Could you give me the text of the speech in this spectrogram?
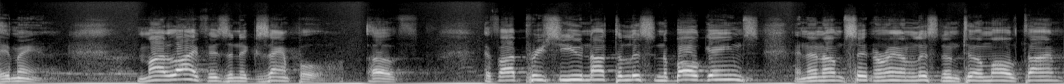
Amen. My life is an example of if I preach to you not to listen to ball games and then I'm sitting around listening to them all the time,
